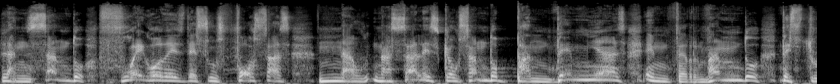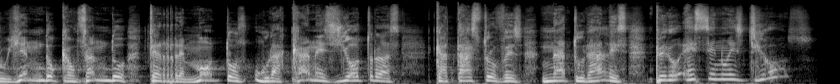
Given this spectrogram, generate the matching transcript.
lanzando fuego desde sus fosas nasales, causando pandemias, enfermando, destruyendo, causando terremotos, huracanes y otras catástrofes naturales. Pero ese no es Dios.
